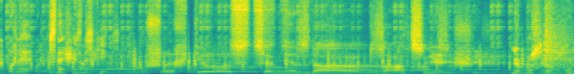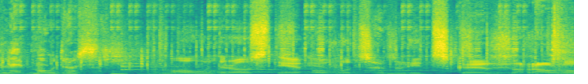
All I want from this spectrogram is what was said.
podle vznešenosti? Ušlechtilost se mě zdá vzácnější. Nebo zda podle moudrosti? Moudrosti je moudrost.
